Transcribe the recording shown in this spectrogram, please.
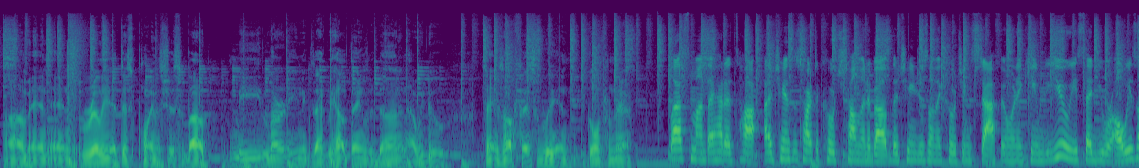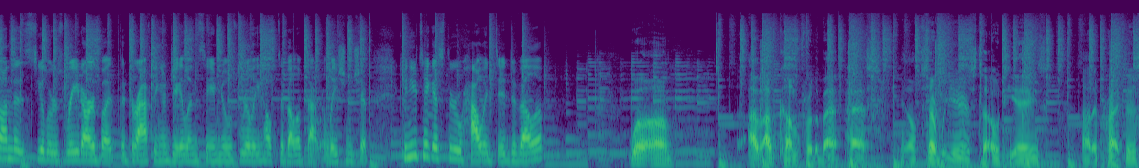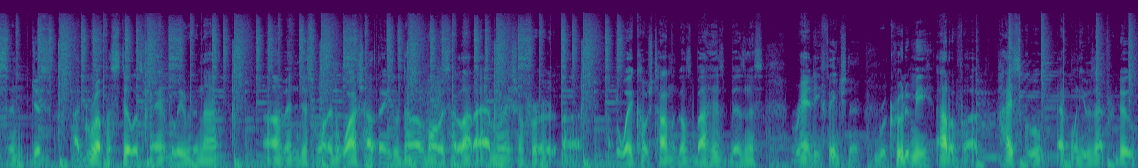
Um, and, and really at this point, it's just about me learning exactly how things are done and how we do things offensively and going from there. Last month, I had a, a, chance to talk to Coach Tomlin about the changes on the coaching staff, and when it came to you, he said you were always on the Steelers' radar, but the drafting of Jaylen Samuels really helped develop that relationship. Can you take us through how it did develop? Well, um, I've, I've, come for the past, you know, several years to OTAs out at practice, and just I grew up a Steelers fan, believe it or not um, and just wanted to watch how things were done. I've always had a lot of admiration for uh, the way Coach Tomlin goes about his business. Randy Fichtner recruited me out of uh, high school at, when he was at Purdue.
